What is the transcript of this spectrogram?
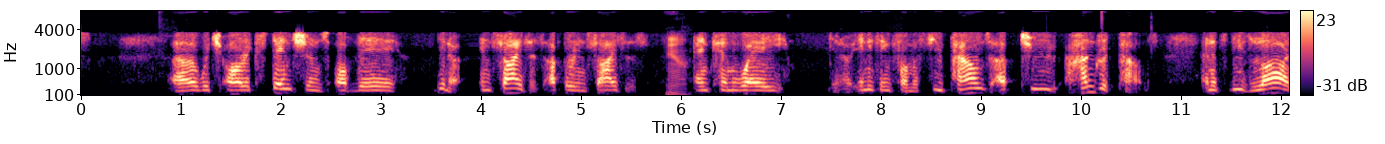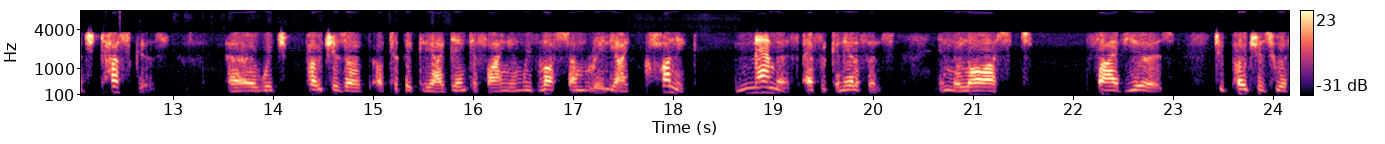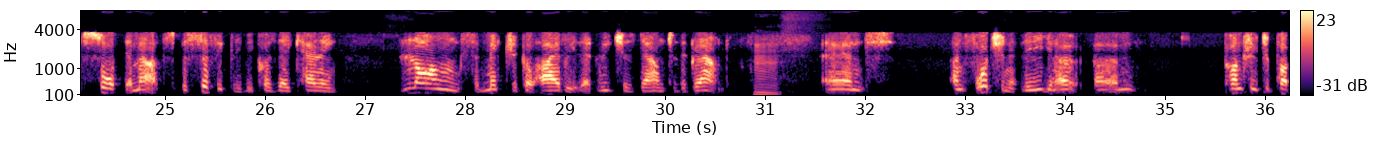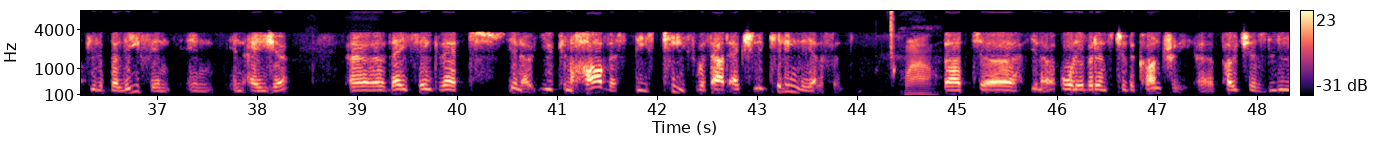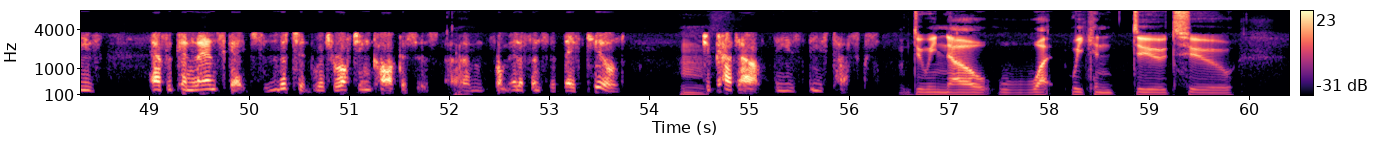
uh, which are extensions of their, you know, incisors, upper incisors, yeah. and can weigh, you know, anything from a few pounds up to hundred pounds. And it's these large tuskers uh, which poachers are, are typically identifying, and we've lost some really iconic mammoth African elephants in the last five years to poachers who have sought them out specifically because they're carrying long symmetrical ivory that reaches down to the ground. Mm. And unfortunately, you know, um, contrary to popular belief in, in, in Asia, uh, they think that, you know, you can harvest these teeth without actually killing the elephant. Wow. But, uh, you know, all evidence to the contrary. Uh, poachers leave African landscapes littered with rotting carcasses um, from elephants that they've killed mm. to cut out these, these tusks. Do we know what we can do to,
